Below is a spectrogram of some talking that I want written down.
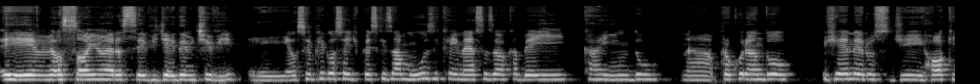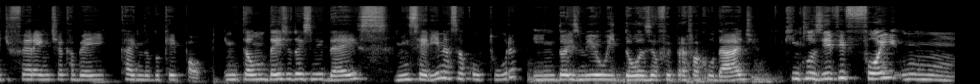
e meu sonho era ser VJ da MTV. E eu sempre gostei de pesquisar música, e nessas eu acabei caindo, uh, procurando gêneros de rock diferente, acabei caindo do K-pop. Então, desde 2010, me inseri nessa cultura. Em 2012, eu fui para a faculdade, que inclusive foi um,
